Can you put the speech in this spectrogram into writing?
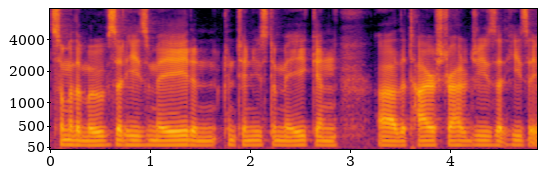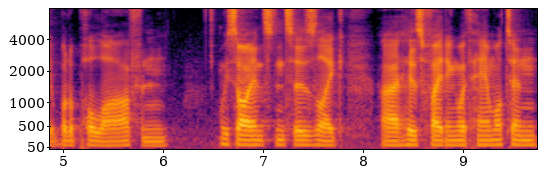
some of the moves that he's made and continues to make and uh, the tire strategies that he's able to pull off. And we saw instances like uh, his fighting with Hamilton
